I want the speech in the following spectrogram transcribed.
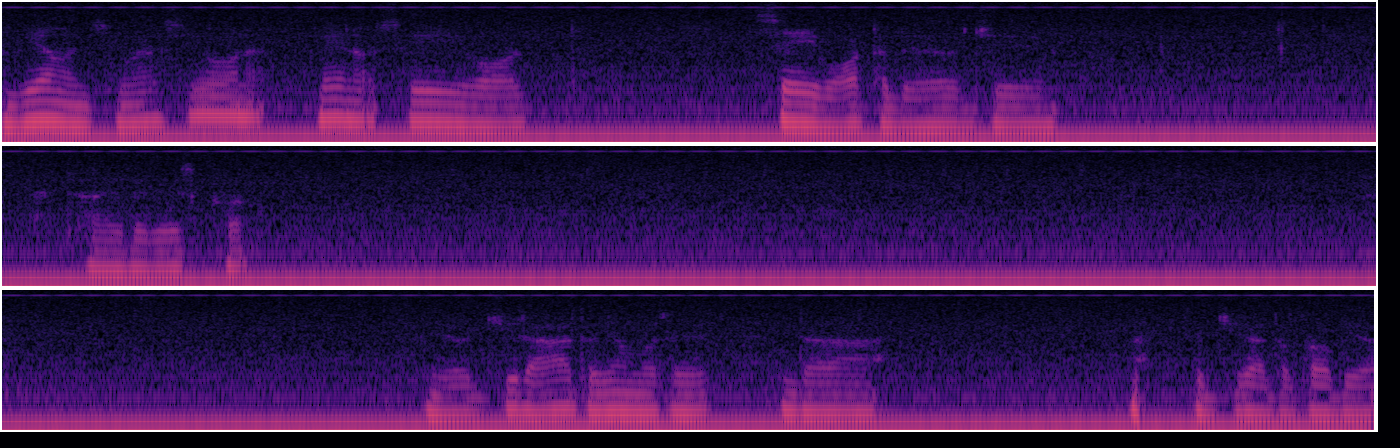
Andiamo in simulazione meno 6 volt 6 volt per oggi. Aspetta riesco ho girato vediamo se da no, si è girato proprio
